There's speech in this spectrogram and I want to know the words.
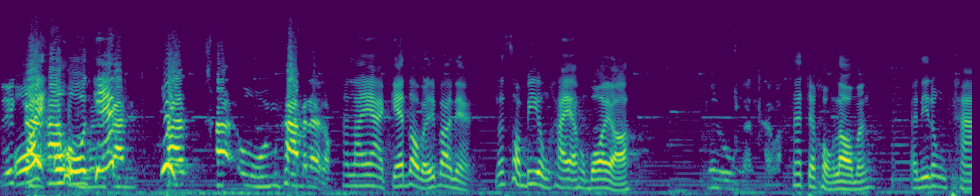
เฮ้ยโอ้ยการฆ่าโอ้โหคนเจ็ดการฆ่าฆ่า โอ้โหมึงฆ่าไม่ได้หรอก อะไรอะแก๊สดรอกไปหรือเปล่าเนี่ย แล้วซอมบี้ของใครอะของบอยเหรอ ไม่รู้เหมือนกันใครวะน่าจะของเรามั้ง อันนี้รองเท้า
